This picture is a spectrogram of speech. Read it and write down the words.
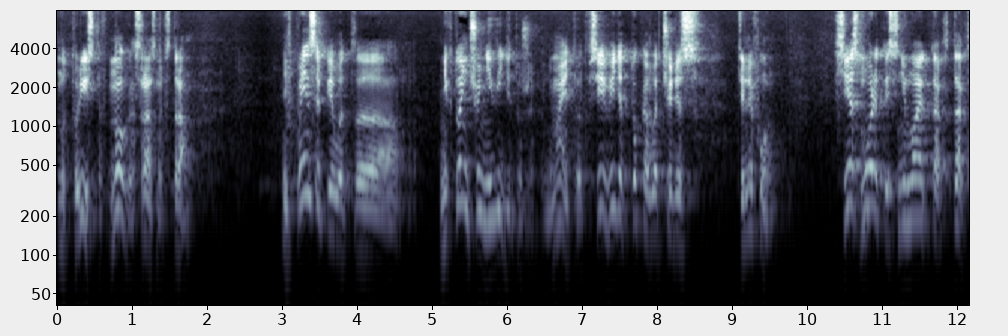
ну, туристов много с разных стран. И, в принципе, вот э, никто ничего не видит уже, понимаете? Вот все видят только вот через телефон. Все смотрят и снимают так, так,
